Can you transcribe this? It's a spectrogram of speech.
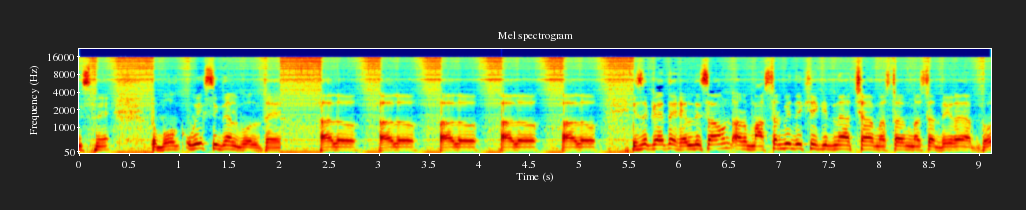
इसमें तो बहुत वीक सिग्नल बोलते हैं। Hello hello hello hello hello इसे कहते हैं हेल्दी साउंड और मास्टर भी देखिए कितना अच्छा मास्टर मास्टर दे रहा है आपको।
